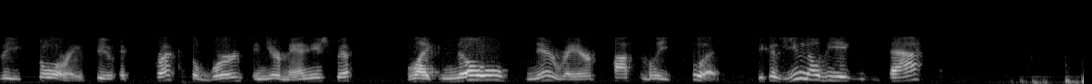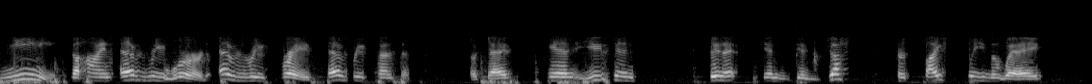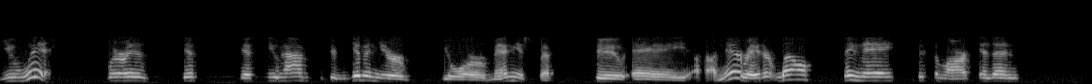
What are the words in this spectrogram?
the story, to express the words in your manuscript like no narrator possibly could, because you know the exact meaning behind every word, every phrase, every sentence. Okay? And you can spin it in, in just precisely the way you wish. Whereas if if you have if you're given your your manuscript to a, a narrator, well, they may hit the mark and then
